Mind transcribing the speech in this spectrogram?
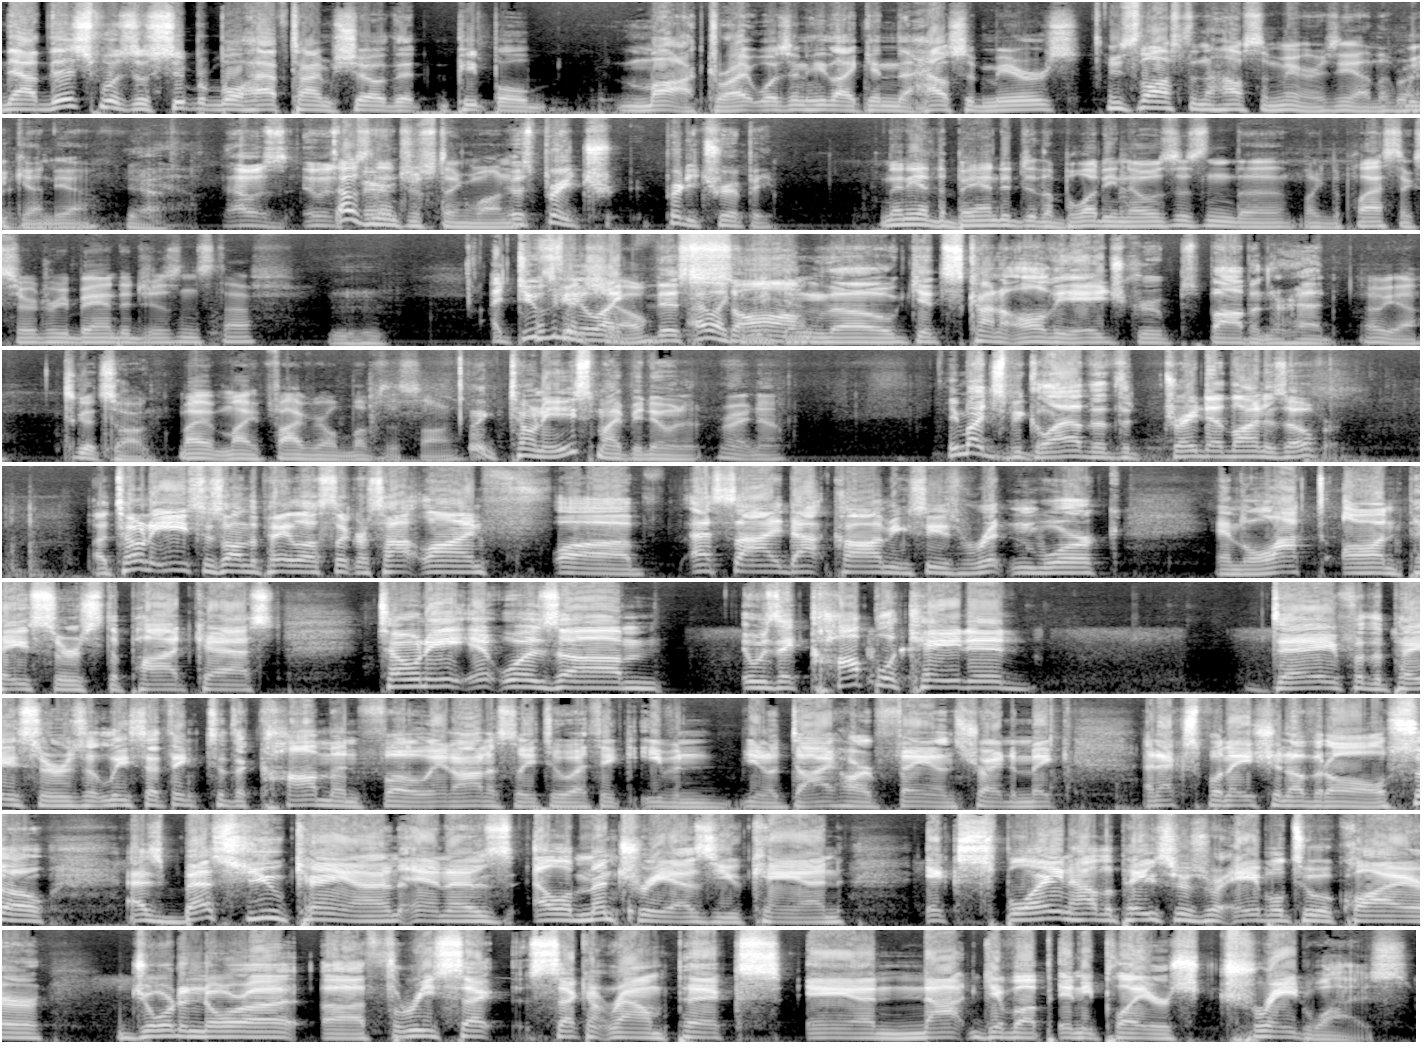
Now, this was a Super Bowl halftime show that people mocked, right? Wasn't he like in the House of Mirrors? He's lost in the House of Mirrors, yeah, the right. weekend, yeah. Yeah. That was it was That was very, an interesting one. It was pretty tr- pretty trippy. And then he had the bandage, of the bloody noses, and the like the plastic surgery bandages and stuff. Mm-hmm. I do feel like show. this like song though gets kind of all the age groups bobbing their head. Oh yeah, it's a good song. My my five year old loves this song. I think Tony East might be doing it right now. He might just be glad that the trade deadline is over. Uh, Tony East is on the Payless Liquors hotline, uh, si.com. You can see his written work and Locked On Pacers, the podcast. Tony, it was um, it was a complicated day for the Pacers, at least I think to the common foe, and honestly to I think even you know diehard fans trying to make an explanation of it all. So, as best you can and as elementary as you can, explain how the Pacers were able to acquire Jordan Nwora, uh, three sec- second round picks, and not give up any players trade wise.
